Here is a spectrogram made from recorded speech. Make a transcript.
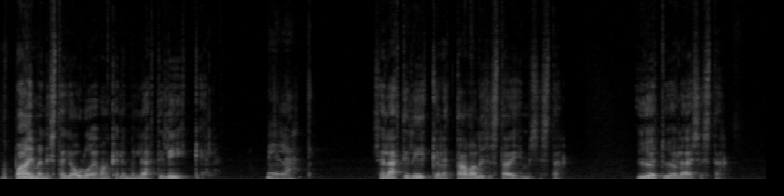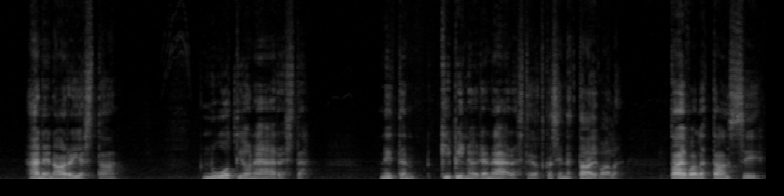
Mutta paimenista jouluevankeliumi lähti liikkeelle. Niin lähti. Se lähti liikkeelle tavallisesta ihmisestä, yötyöläisestä, hänen arjestaan, nuotion äärestä, niiden kipinöiden äärestä, jotka sinne taivaalle, taivaalle tanssii.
